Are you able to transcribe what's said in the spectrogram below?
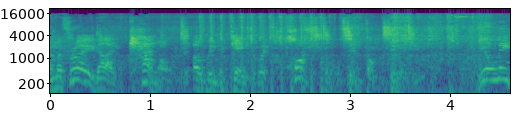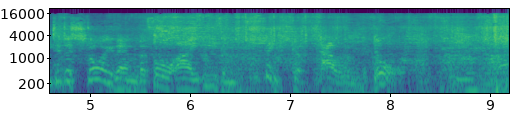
I'm afraid I cannot open the gate with hostiles in proximity. You'll need to destroy them before I even think of powering the door.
